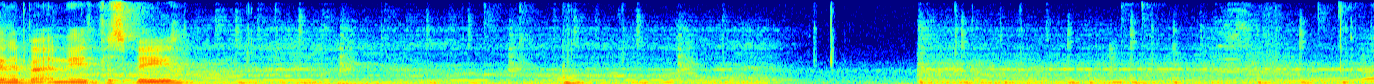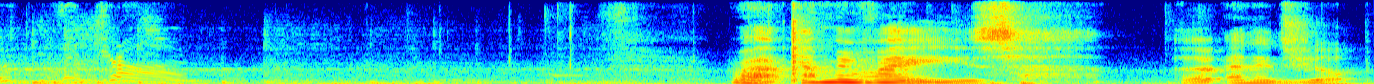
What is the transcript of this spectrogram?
Playing a better Need for Speed. Right, can we raise her energy up?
